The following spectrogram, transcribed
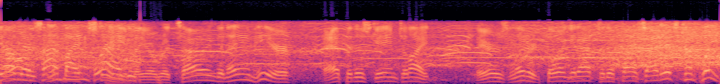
job that time by Stadium. They are retiring the name here after this game tonight. There's Leonard throwing it out to the far side. It's complete.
